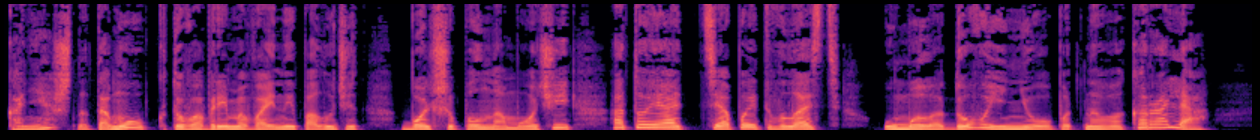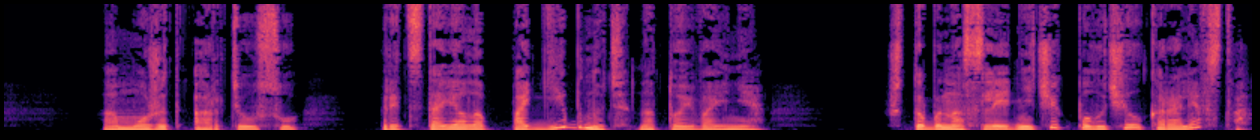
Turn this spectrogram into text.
Конечно, тому, кто во время войны получит больше полномочий, а то и оттяпает власть у молодого и неопытного короля. А может, Артиусу предстояло погибнуть на той войне? чтобы наследничек получил королевство.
